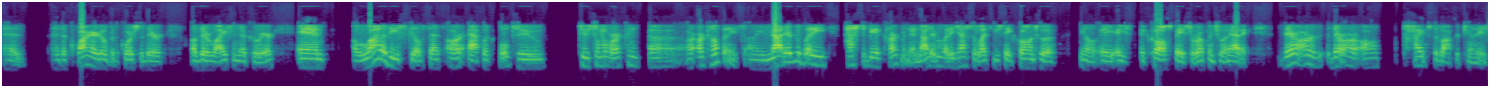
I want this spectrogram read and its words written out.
has has acquired over the course of their of their life and their career, and a lot of these skill sets are applicable to to some of our, uh, our our companies. I mean, not everybody has to be a carpenter. Not everybody has to, like you say, crawl into a you know a, a, a crawl space or up into an attic. There are there are all types of opportunities,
